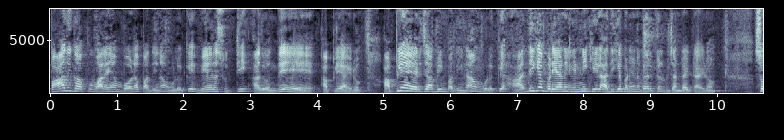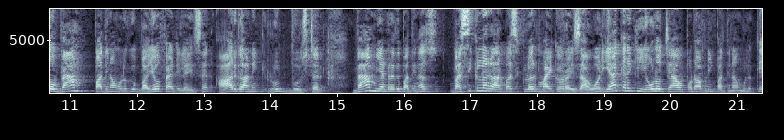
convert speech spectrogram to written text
பாதுகாப்பு வளையம் போல் பார்த்தீங்கன்னா உங்களுக்கு வேரை சுற்றி அது வந்து அப்ளை ஆகிடும் அப்ளை ஆயிடுச்சு அப்படின்னு பார்த்தீங்கன்னா உங்களுக்கு அதிகப்படியான எண்ணிக்கையில் அதிகப்படியான வேர்கள் ஜென்ரேட் ஆகிடும் ஸோ வேம் பார்த்தீங்கன்னா உங்களுக்கு bio fertilizer organic root booster VAM என்றது பார்த்தீங்கன்னா வசிகுலர் ஆர் பசிகுலர் மைக்ரோரைஸா ஒரு ஏக்கருக்கு எவ்வளோ தேவைப்படும் அப்படின்னு பார்த்தீங்கன்னா உங்களுக்கு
